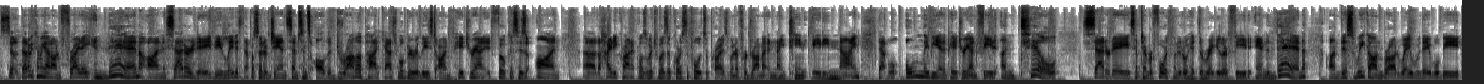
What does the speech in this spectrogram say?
So that'll be coming out on Friday. And then on Saturday, the latest episode of Jan Simpson's All the Drama podcast will be released on Patreon. It focuses on uh, the Heidi Chronicles, which was, of course, the Pulitzer Prize winner for drama in 1989. That will only be in the Patreon feed until. Saturday, September 4th, when it'll hit the regular feed. And then on This Week on Broadway, they will be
